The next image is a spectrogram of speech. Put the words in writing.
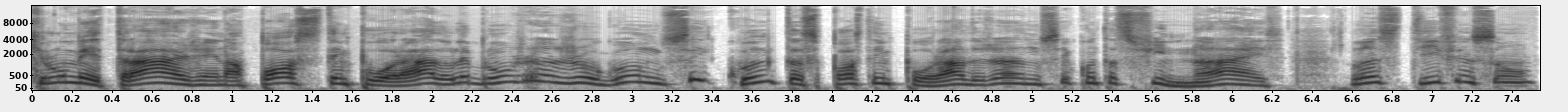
quilometragem na pós-temporada. O LeBron já jogou não sei quantas pós-temporadas, já não sei quantas finais. Lance Stephenson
